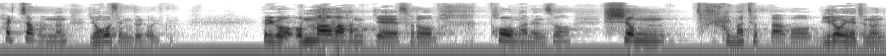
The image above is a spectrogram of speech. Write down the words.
활짝 웃는 여고생들 얼굴. 그리고 엄마와 함께 서로 막 포옹하면서 시험 잘 마쳤다고 위로해주는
